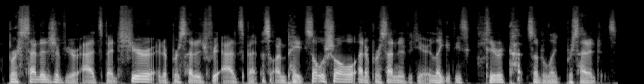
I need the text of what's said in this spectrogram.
a percentage of your ad spend here and a percentage of your ad spend on paid social and a percentage here, like these clear cut sort of like percentages.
